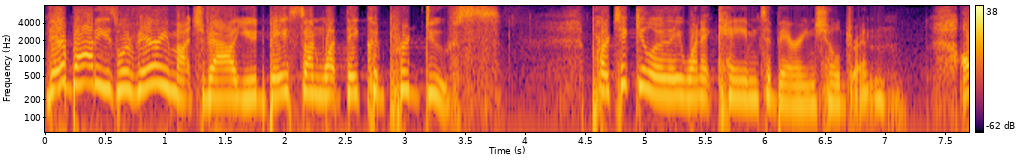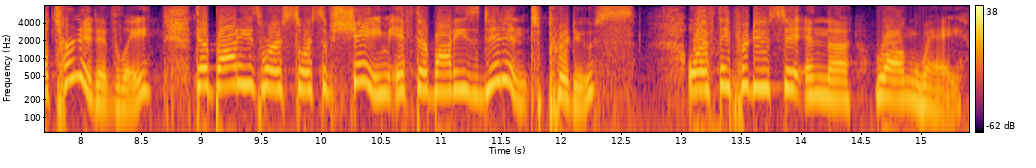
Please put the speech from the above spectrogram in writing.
Their bodies were very much valued based on what they could produce, particularly when it came to bearing children. Alternatively, their bodies were a source of shame if their bodies didn't produce, or if they produced it in the wrong way.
